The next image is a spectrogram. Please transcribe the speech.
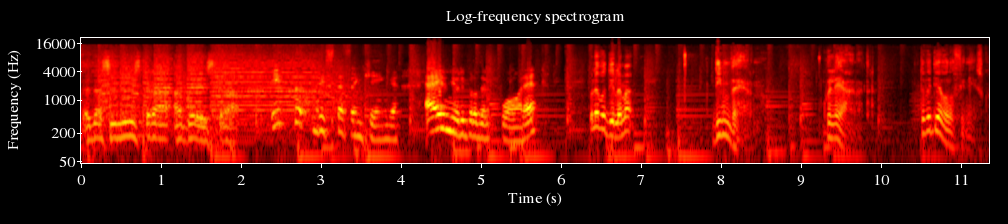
eh, da sinistra a destra. It di Stephen King è il mio libro del cuore. Volevo dirle, ma d'inverno, quelle anatre, dove diavolo finiscono?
